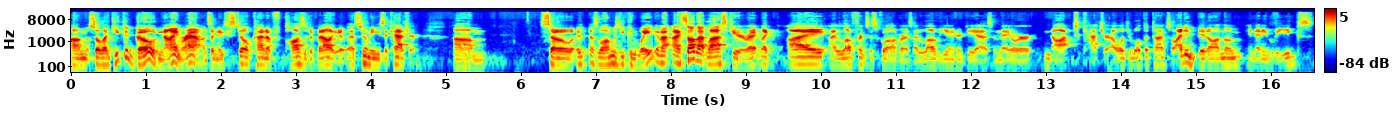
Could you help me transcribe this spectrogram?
Um, so like you could go nine rounds and he's still kind of positive value, assuming he's a catcher. Um, so as long as you can wait, and I, I, saw that last year, right? Like I I love Francisco Alvarez, I love Yainer Diaz, and they were not catcher eligible at the time, so I didn't bid on them in any leagues.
